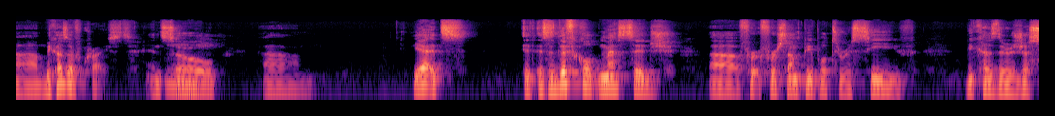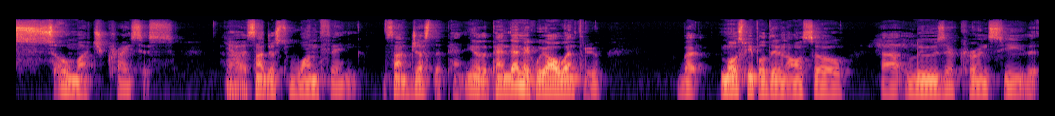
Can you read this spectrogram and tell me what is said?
uh, because of Christ. And so, um, yeah, it's it, it's a difficult message uh, for for some people to receive because there's just so much crisis. Yeah. Uh, it's not just one thing. It's not just the pan. You know, the pandemic we all went through, but most people didn't also uh, lose their currency. The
